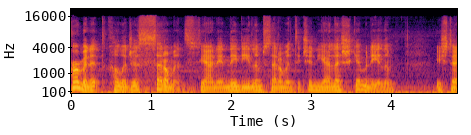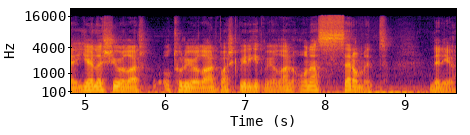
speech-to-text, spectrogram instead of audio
permanent kalıcı settlements. Yani ne diyelim settlement için yerleşke mi diyelim? İşte yerleşiyorlar, oturuyorlar, başka bir yere gitmiyorlar. Ona settlement deniyor.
